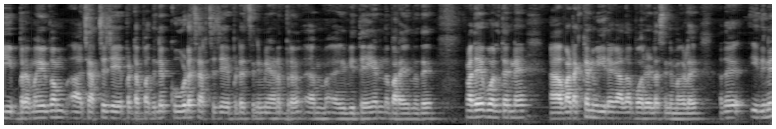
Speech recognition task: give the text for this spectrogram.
ഈ ഭ്രമയുഗം ചർച്ച ചെയ്യപ്പെട്ടപ്പോൾ അതിന്റെ കൂടെ ചർച്ച ചെയ്യപ്പെട്ട സിനിമയാണ് ഭ്ര വിധേയൻ എന്ന് പറയുന്നത്. അതേപോലെ തന്നെ വടക്കൻ വീരഗാഥ പോലെയുള്ള സിനിമകൾ അത് ഇതിനു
